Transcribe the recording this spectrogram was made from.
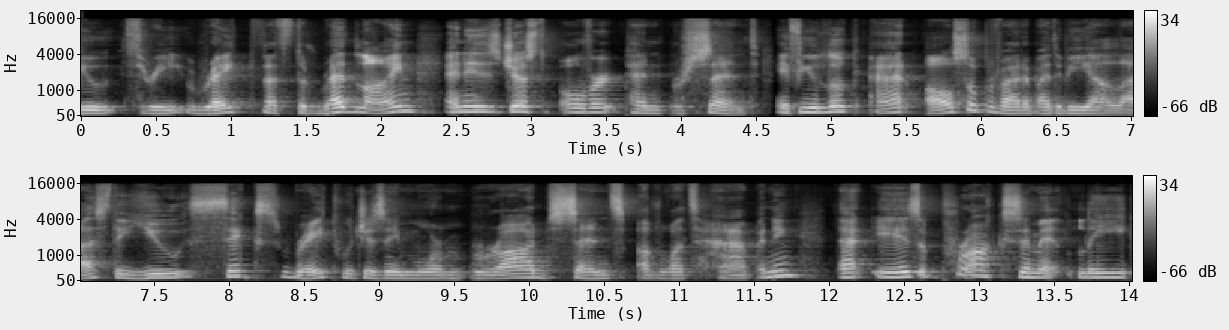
U3 rate, that's the red line, and is just over 10%. If you look at also provided by the BLS, the U6 rate, which is a more broad sense of what's happening, that is approximately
